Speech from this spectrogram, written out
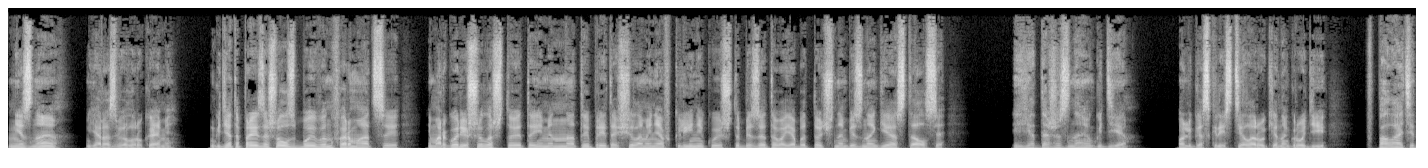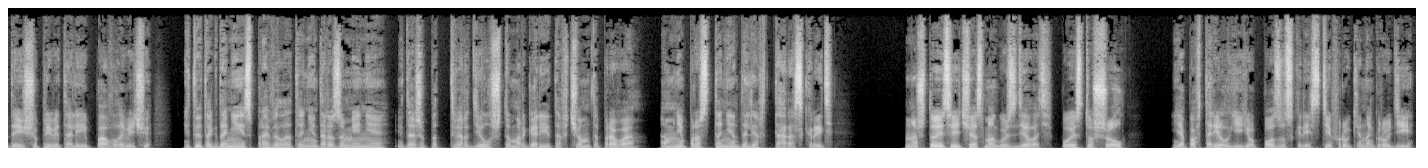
«Не знаю», — я развел руками. «Где-то произошел сбой в информации, и Марго решила, что это именно ты притащила меня в клинику, и что без этого я бы точно без ноги остался. И я даже знаю где». Ольга скрестила руки на груди. В палате, да еще при Виталии Павловиче. И ты тогда не исправил это недоразумение и даже подтвердил, что Маргарита в чем то права. А мне просто не дали рта раскрыть. Ну что я сейчас могу сделать? Поезд ушел. Я повторил ее позу, скрестив руки на груди.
